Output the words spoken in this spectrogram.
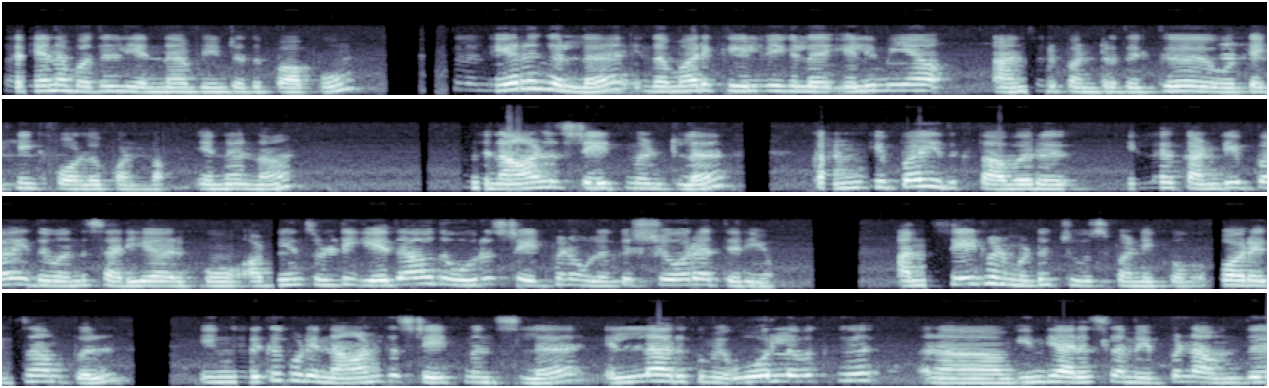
சரியான பதில் என்ன அப்படின்றது பார்ப்போம். சில நேரங்கள்ல இந்த மாதிரி கேள்விகளை எளிமையா ஆன்சர் பண்றதுக்கு ஒரு டெக்னிக் ஃபாலோ பண்ணலாம். என்னன்னா இந்த நாலு ஸ்டேட்மெண்ட்ல கண்டிப்பா இதுக்கு தவறு இல்ல கண்டிப்பா இது வந்து சரியா இருக்கும் அப்படின்னு சொல்லிட்டு ஏதாவது ஒரு ஸ்டேட்மெண்ட் உங்களுக்கு ஷியூரா தெரியும். அந்த ஸ்டேட்மெண்ட் மட்டும் சூஸ் பண்ணிக்கோங்க. ஃபார் எக்ஸாம்பிள் இங்க இருக்கக்கூடிய நான்கு ஸ்டேட்மெண்ட்ஸ்ல எல்லாருக்குமே ஓரளவுக்கு இந்திய அரசியலமைப்பு நான் வந்து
